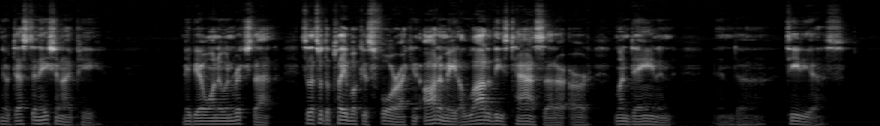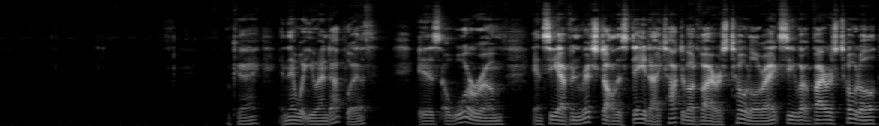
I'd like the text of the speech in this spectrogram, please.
you know, destination IP. Maybe I want to enrich that. So that's what the playbook is for. I can automate a lot of these tasks that are, are mundane and, and uh, tedious. Okay, and then what you end up with is a war room. And see, I've enriched all this data. I talked about virus total, right? See, about virus total,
